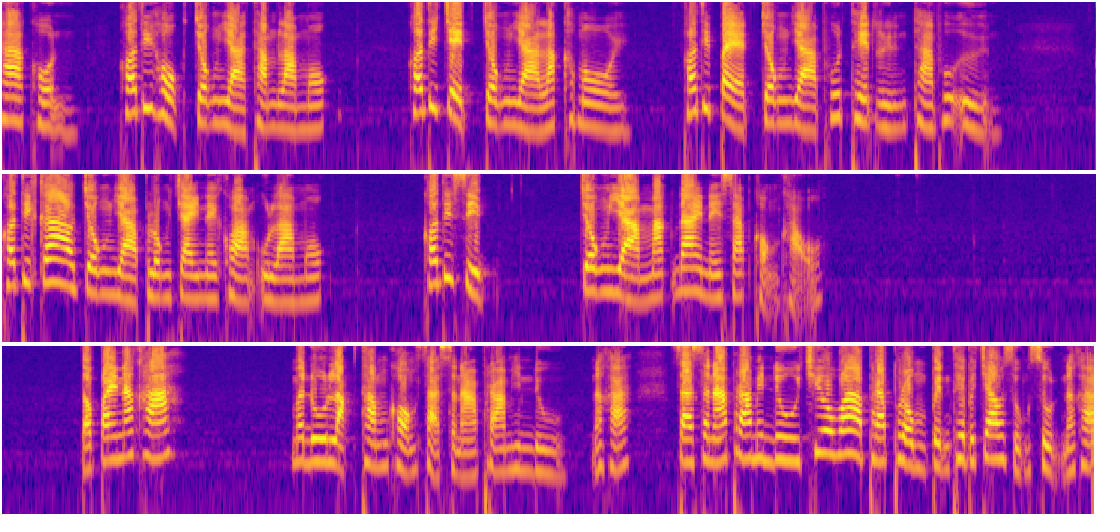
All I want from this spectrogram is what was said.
ฆ่าคน ข้อที่ 6 จงอย่าทำลามก ข้อที่ 7 จงอย่าลักขโมย ข้อที่ 8 จงอย่าพูดเท็จหรือนินทาผู้อื่น ข้อที่ 9 จงอย่าปลงใจในความอุลามก ข้อที่ 10 จงอย่ามักได้ในทรัพย์ของเขา ต่อไปนะคะ มาดูหลักธรรมของศาสนาพราหมณ์ฮินดูนะคะศาสนาพราหมณ์ฮินดูเชื่อว่าพระพรหมเป็นเทพเจ้าสูงสุดนะคะ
